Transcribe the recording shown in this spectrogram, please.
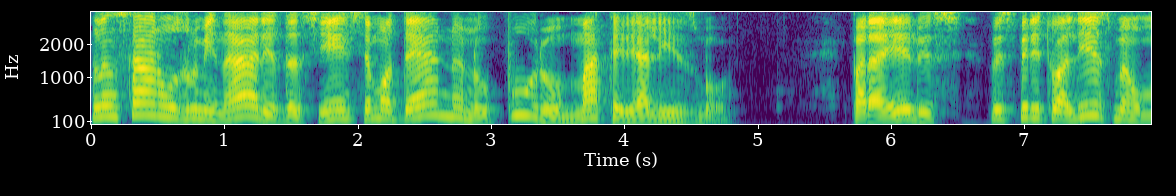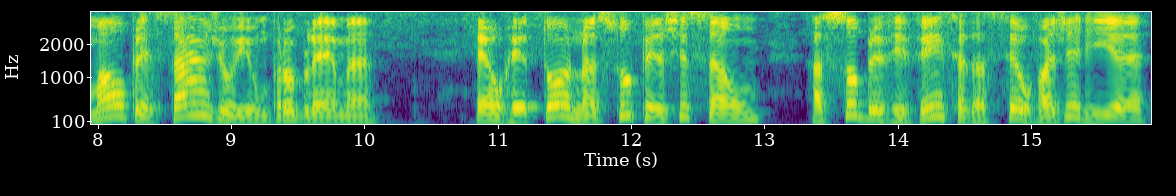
lançaram os luminares da ciência moderna no puro materialismo. Para eles, o espiritualismo é um mau presságio e um problema. É o retorno à superstição, à sobrevivência da selvageria,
